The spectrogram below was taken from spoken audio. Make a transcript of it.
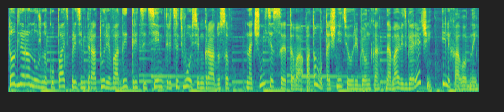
Тодлера нужно купать при температуре воды 37-38 градусов. Начните с этого, а потом уточните у ребенка, добавить горячий или холодный.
